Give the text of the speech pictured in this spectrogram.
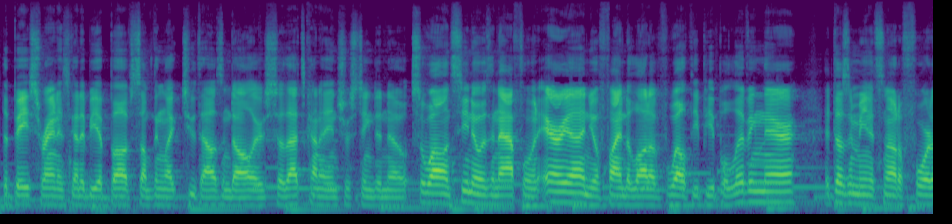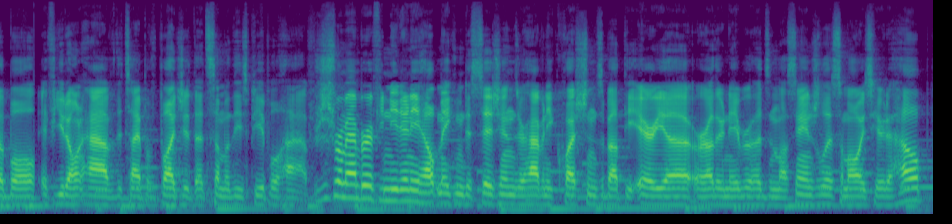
the base rent is going to be above something like $2,000, so that's kind of interesting to note. So while Encino is an affluent area and you'll find a lot of wealthy people living there, it doesn't mean it's not affordable if you don't have the type of budget that some of these people have. Just remember if you need any help making decisions or have any questions about the area or other neighborhoods in Los Angeles, I'm always here to help.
